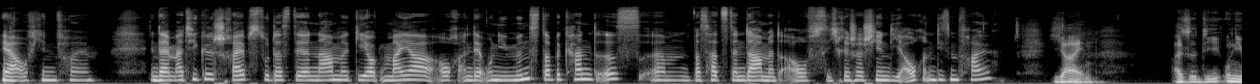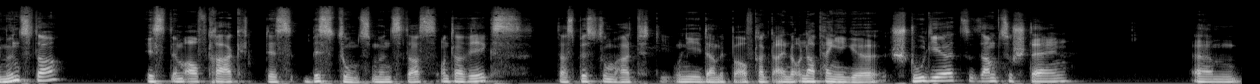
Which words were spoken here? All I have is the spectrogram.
Ja, auf jeden Fall. In deinem Artikel schreibst du, dass der Name Georg Meyer auch an der Uni Münster bekannt ist. Ähm, was hat's denn damit auf sich? Recherchieren die auch in diesem Fall? Jein. Also die Uni Münster ist im Auftrag des Bistums Münsters unterwegs. Das Bistum hat die Uni damit beauftragt, eine unabhängige Studie zusammenzustellen, ähm,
